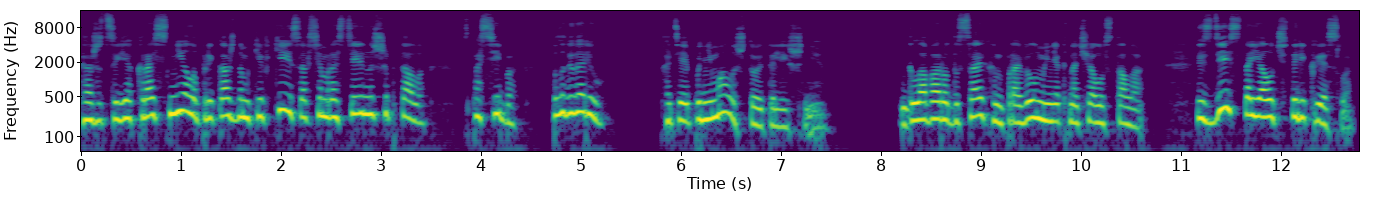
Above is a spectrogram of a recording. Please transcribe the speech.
Кажется, я краснела при каждом кивке и совсем растерянно шептала «Спасибо, благодарю», хотя и понимала, что это лишнее. Глава рода Сайхан провел меня к началу стола. Здесь стояло четыре кресла.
